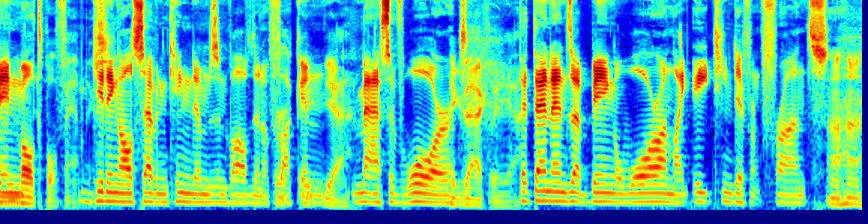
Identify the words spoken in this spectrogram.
between multiple families. getting all seven kingdoms involved in a fucking yeah. massive war. exactly. Yeah. That then ends up being a war on like 18 different fronts Uh huh.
